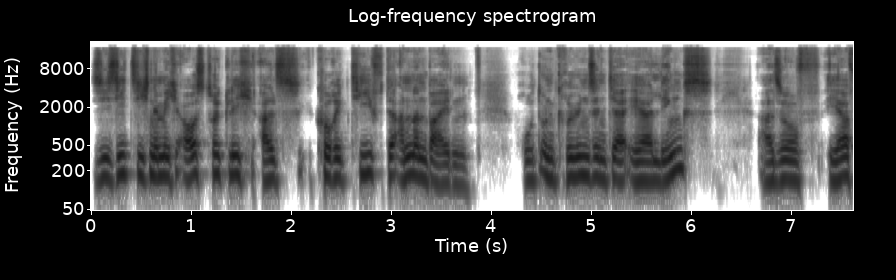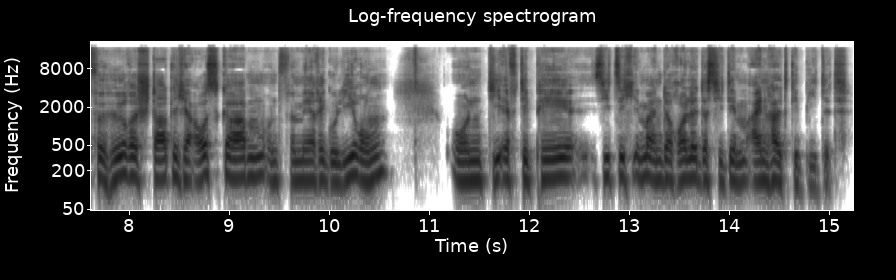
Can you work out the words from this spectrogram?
Sie sieht sich nämlich ausdrücklich als Korrektiv der anderen beiden. Rot und Grün sind ja eher links, also eher für höhere staatliche Ausgaben und für mehr Regulierung. Und die FDP sieht sich immer in der Rolle, dass sie dem Einhalt gebietet.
